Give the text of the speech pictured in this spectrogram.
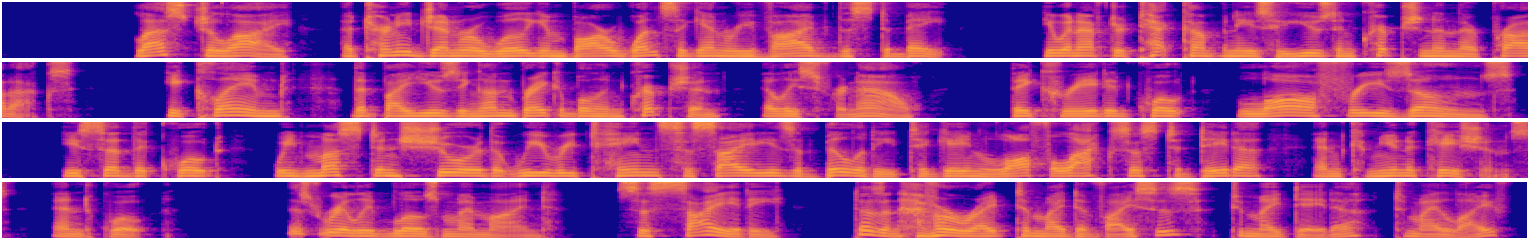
Last July, Attorney General William Barr once again revived this debate. He went after tech companies who used encryption in their products. He claimed that by using unbreakable encryption, at least for now, they created, quote, law free zones. He said that, quote, we must ensure that we retain society's ability to gain lawful access to data and communications. end quote. This really blows my mind. Society doesn't have a right to my devices, to my data, to my life.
